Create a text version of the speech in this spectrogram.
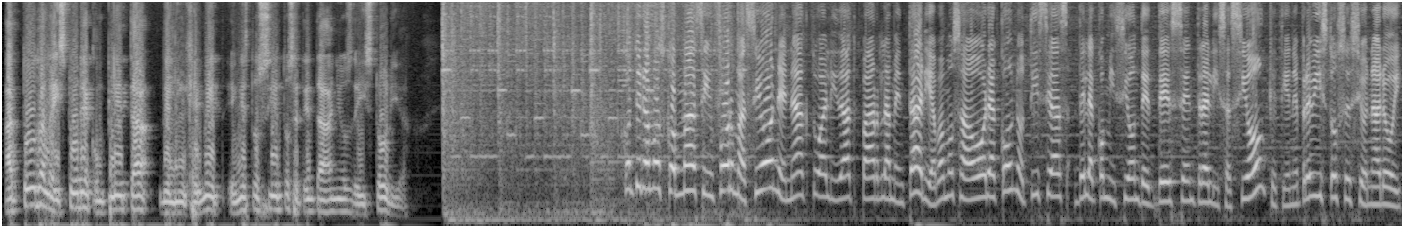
a toda la historia completa del Ingemet en estos 170 años de historia. Continuamos con más información en actualidad parlamentaria. Vamos ahora con noticias de la Comisión de Descentralización que tiene previsto sesionar hoy.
